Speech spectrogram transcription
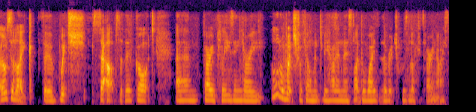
I also like the witch setups that they've got. Um, very pleasing, very a lot of witch fulfillment to be had in this, like the way that the rituals look is very nice.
